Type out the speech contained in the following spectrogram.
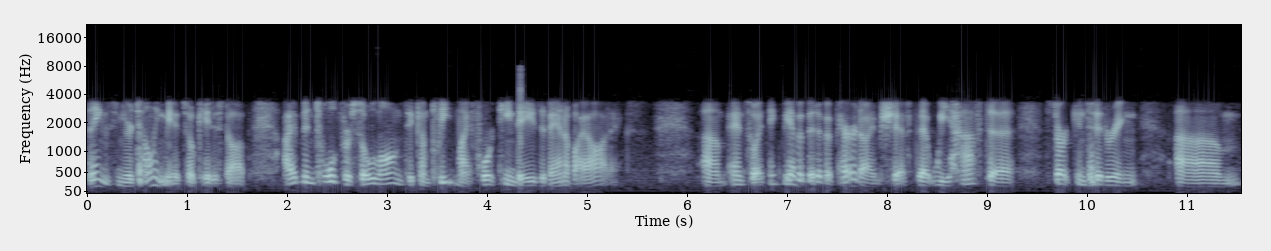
things, and you're telling me it's okay to stop, I've been told for so long to complete my 14 days of antibiotics. Um, and so I think we have a bit of a paradigm shift that we have to start considering um,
